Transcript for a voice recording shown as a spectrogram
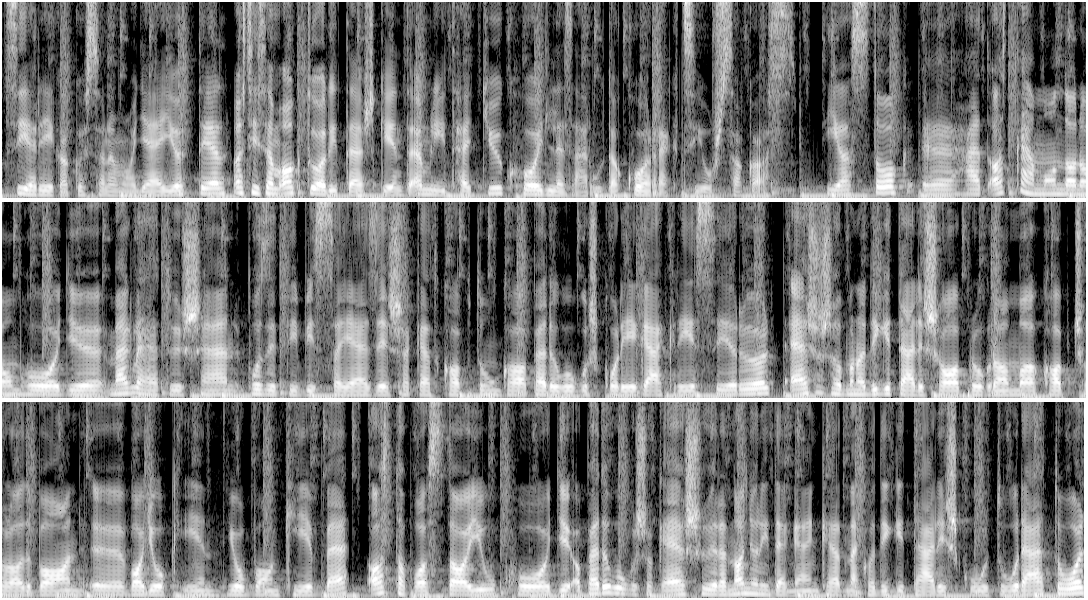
Szia Réka, köszönöm, hogy eljöttél. Azt hiszem aktualitásként említhetjük, hogy lezárult a korrekciós szakasz. Sziasztok! Hát azt kell mondanom, hogy meglehetősen pozitív visszajelzéseket kaptunk a pedagógus kollégák részéről. Elsősorban a digitális alprogrammal kapcsolatban vagyok én jobban képbe. Azt tapasztaljuk, hogy a pedagógusok elsőre nagyon idegenkednek a digitális kultúrától,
